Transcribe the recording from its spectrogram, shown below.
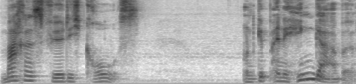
Mach es für dich groß und gib eine Hingabe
